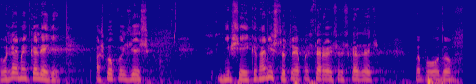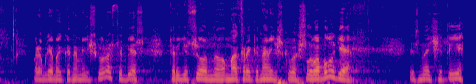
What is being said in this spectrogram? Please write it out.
Уважаемые коллеги, поскольку здесь не все экономисты, то я постараюсь рассказать по поводу проблемы экономического роста без традиционного макроэкономического словоблудия, значит, и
